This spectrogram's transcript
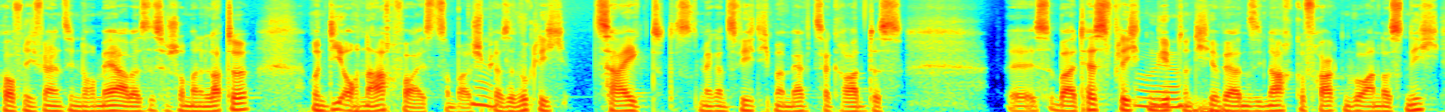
hoffentlich werden es nicht noch mehr, aber es ist ja schon mal eine Latte und die auch nachweist zum Beispiel, also wirklich zeigt, das ist mir ganz wichtig, man merkt es ja gerade, dass es überall Testpflichten oh, gibt und hier werden sie nachgefragt und woanders nicht.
